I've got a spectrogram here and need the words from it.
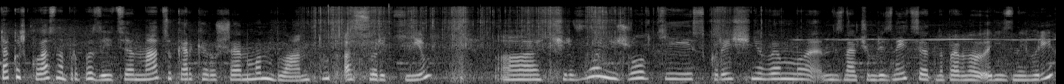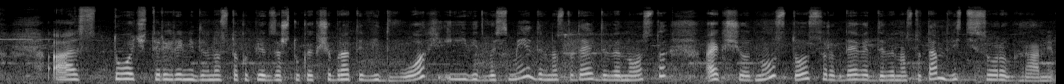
Також класна пропозиція на цукерки Рошен Монблан. Тут асорті. Червоні, жовті, з коричневим. Не знаю, в чому різниця. Напевно, різний горіх. 104 гривні 90 копійок за штуку, якщо брати від двох, і від восьми 99,90, а якщо одну 149,90, там 240 грамів.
